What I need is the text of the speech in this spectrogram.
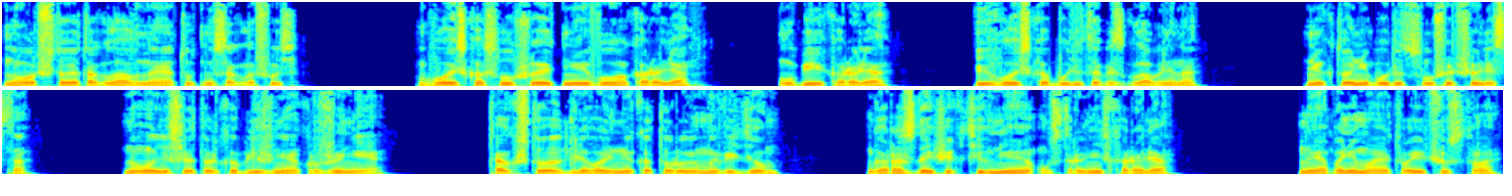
«Но вот что это главное, тут не соглашусь. Войско слушает не его, а короля. Убей короля, и войско будет обезглавлено. Никто не будет слушать Шелеста. Ну, если только ближнее окружение. Так что для войны, которую мы ведем, гораздо эффективнее устранить короля. Но я понимаю твои чувства,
